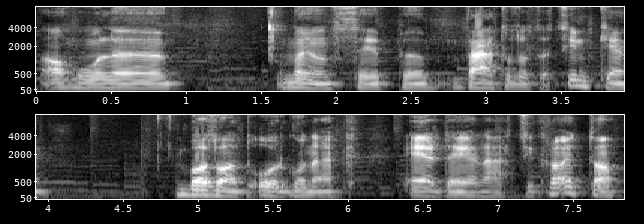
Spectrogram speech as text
ahol ö, nagyon szép ö, változott a címke, bazalt orgonák erdeje látszik rajta,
